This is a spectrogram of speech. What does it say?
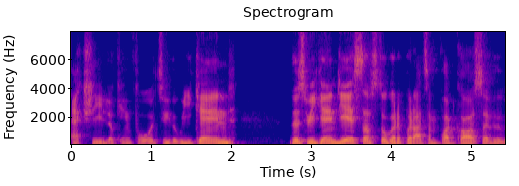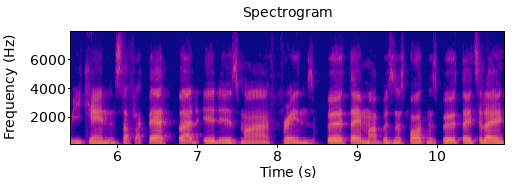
actually looking forward to the weekend. This weekend yes i've still got to put out some podcasts over the weekend and stuff like that but it is my friend's birthday my business partner's birthday today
